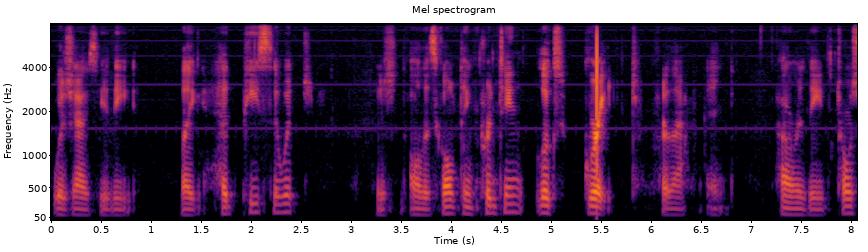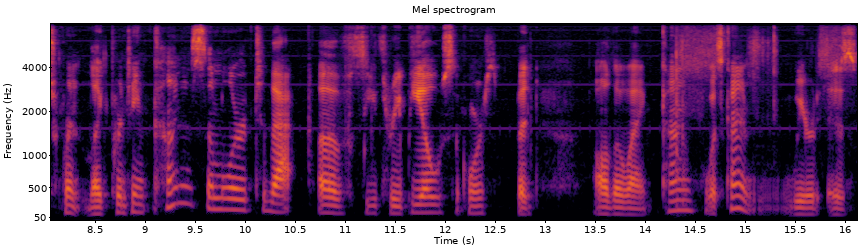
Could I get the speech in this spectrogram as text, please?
which I see the like headpiece of which there's all the sculpting printing looks great for that. And however, the torso print like printing kind of similar to that of C3PO's, of course, but Although I kind of, what's kind of weird is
